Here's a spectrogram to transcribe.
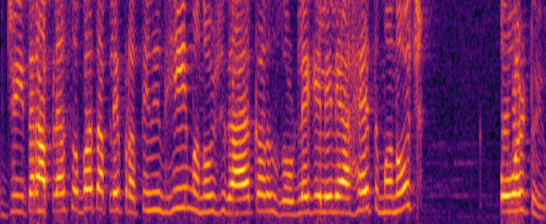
जी तर आपल्यासोबत आपले प्रतिनिधी मनोज दयाकर जोडले गेलेले आहेत. मनोज ओव्हर टू यू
